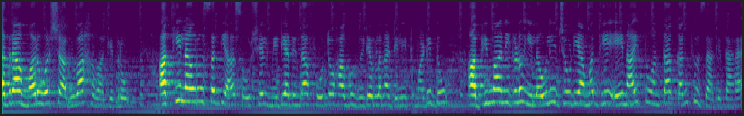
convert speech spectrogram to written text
ಅದರ ಮರು ವರ್ಷ ವಿವಾಹವಾಗಿದ್ರು. ಅಖಿಲ್ ಅವರು ಸದ್ಯ ಸೋಷಿಯಲ್ ಮೀಡಿಯಾದಿಂದ ಫೋಟೋ ಹಾಗೂ ವಿಡಿಯೋಗಳನ್ನು ಡಿಲೀಟ್ ಮಾಡಿದ್ದು, ಅಭಿಮಾನಿಗಳು ಈ ಲವ್ಲಿ ಜೋಡಿಯ ಮಧ್ಯೆ ಏನಾಯ್ತು ಅಂತ ಕನ್ಫ್ಯೂಸ್ ಆಗಿದ್ದಾರೆ.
